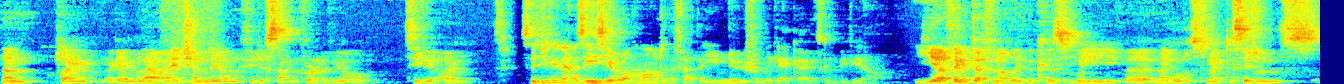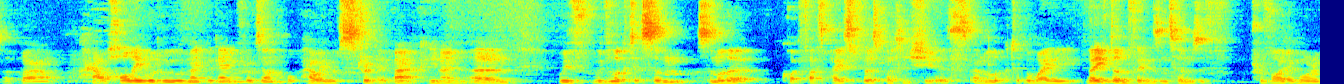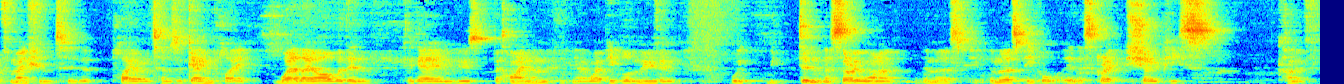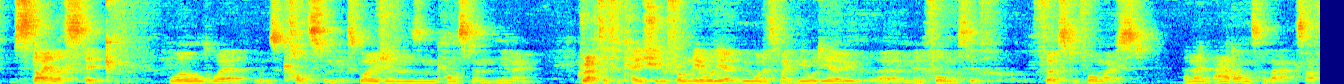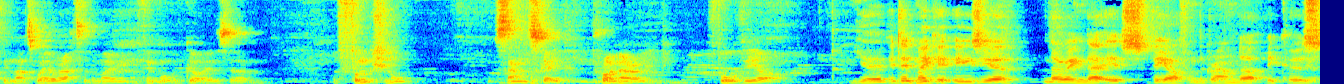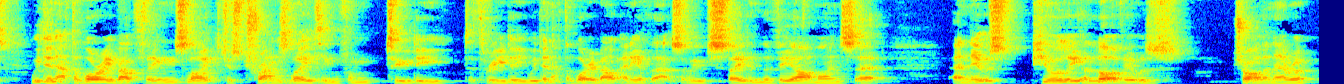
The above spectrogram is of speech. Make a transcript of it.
than playing a game without an HMD on if you just sat in front of your TV at home. So do you think that was easier or harder the fact that you knew from the get go it was going to be VR? Yeah, I think definitely because we uh, enabled us to make decisions about how Hollywood we would make the game, for example, how we would strip it back. You know, um, we've we've looked at some some other quite fast-paced first-person shooters and looked at the way they've done things in terms of providing more information to the player in terms of gameplay, where they are within the game, who's behind them, you know, where people are moving. We, we didn't necessarily want to immerse immerse people in this great showpiece kind of stylistic world where it was constant explosions and constant, you know, gratification from the audio. We wanted to make the audio um, informative first and foremost, and then add on to that. So I think that's where we're at at the moment. I think what we've got is um, a functional soundscape primarily for VR. Yeah, it did make it easier knowing that it's VR from the ground up because we didn't have to worry about things like just translating from 2D to 3D. We didn't have to worry about any of that. So we stayed in the VR mindset and it was purely, a lot of it was trial and error.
